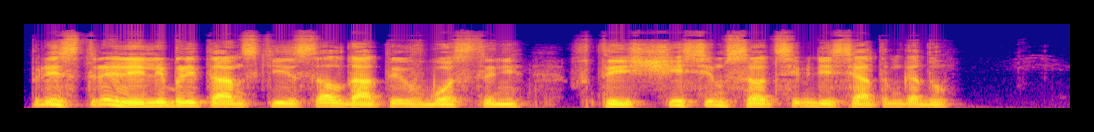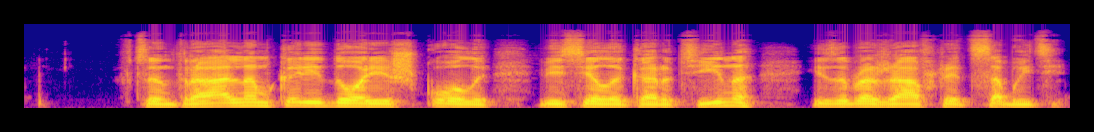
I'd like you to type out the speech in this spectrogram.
пристрелили британские солдаты в Бостоне в 1770 году. В центральном коридоре школы висела картина, изображавшая это событие.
